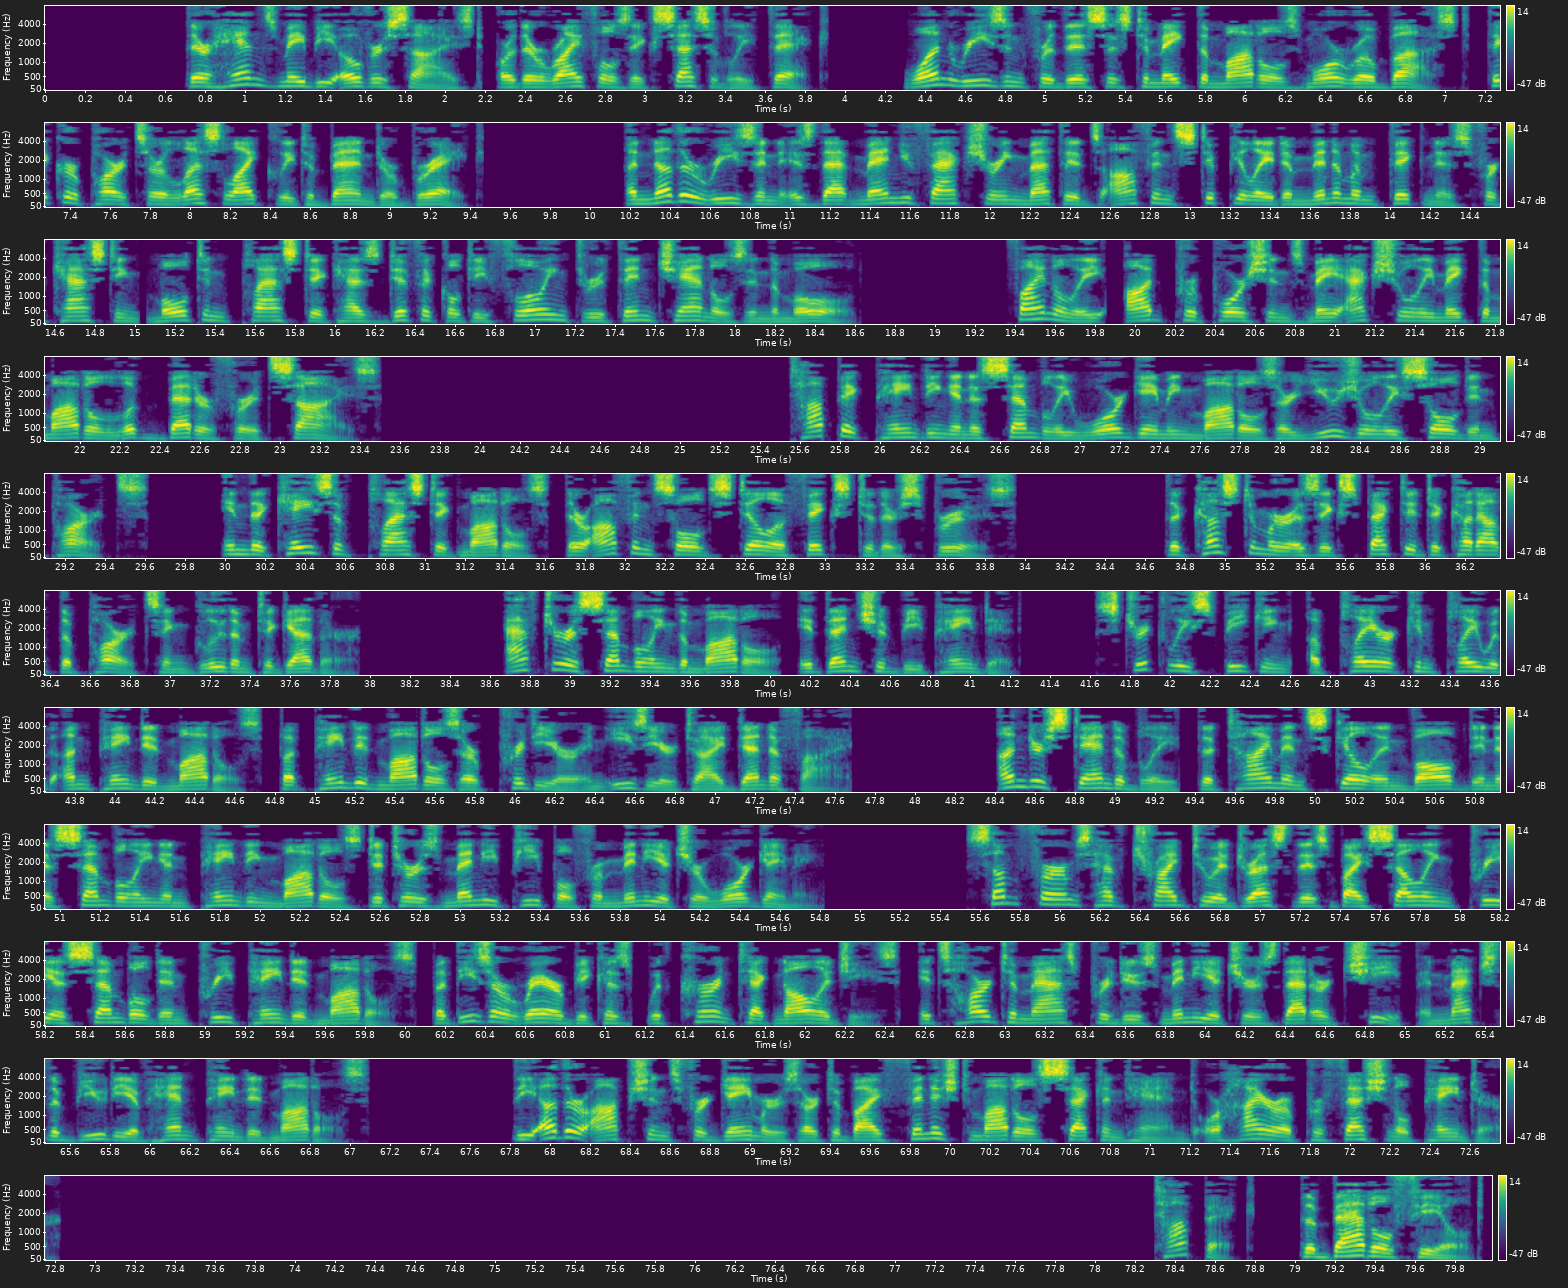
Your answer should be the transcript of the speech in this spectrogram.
Their hands may be oversized, or their rifles excessively thick. One reason for this is to make the models more robust, thicker parts are less likely to bend or break. Another reason is that manufacturing methods often stipulate a minimum thickness for casting molten plastic has difficulty flowing through thin channels in the mold. Finally, odd proportions may actually make the model look better for its size. Topic painting and assembly Wargaming models are usually sold in parts. In the case of plastic models, they're often sold still affixed to their sprues. The customer is expected to cut out the parts and glue them together. After assembling the model, it then should be painted. Strictly speaking, a player can play with unpainted models, but painted models are prettier and easier to identify. Understandably, the time and skill involved in assembling and painting models deters many people from miniature wargaming. Some firms have tried to address this by selling pre-assembled and pre-painted models, but these are rare because, with current technologies, it's hard to mass-produce miniatures that are cheap and match the beauty of hand-painted models. The other options for gamers are to buy finished models secondhand or hire a professional painter. The battlefield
